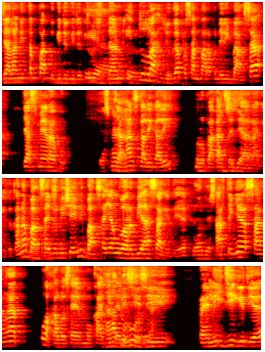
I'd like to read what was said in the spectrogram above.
jalan di tempat begitu-gitu terus. Iya, dan betul, itulah juga pesan para pendiri bangsa jas merah, Bu. Jas merah. Jangan sekali-kali melupakan Lupakan sejarah gitu. Karena bangsa Indonesia ini bangsa yang luar biasa gitu ya. Luar biasa. Artinya sangat wah kalau saya mau kaji Sangat dari luhur, sisi religi gitu ya.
